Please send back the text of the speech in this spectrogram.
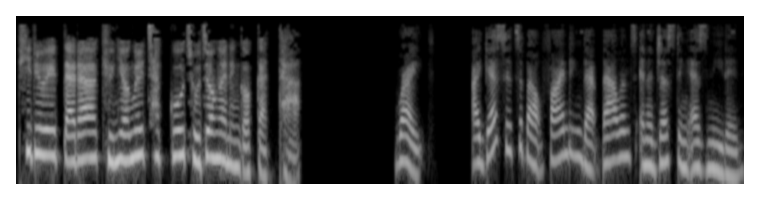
필요에 따라 균형을 찾고 조정하는 것 같아. Right. I guess it's about finding that balance and adjusting as needed.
